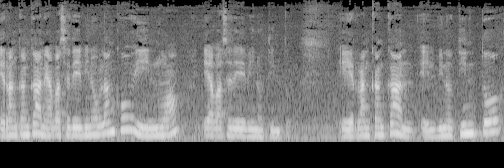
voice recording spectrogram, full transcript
El Rancancan es a base de vino blanco y Noir es a base de vino tinto. El Rancancan, el vino tinto,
